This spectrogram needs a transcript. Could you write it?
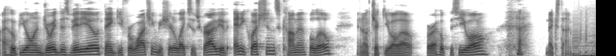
I hope you all enjoyed this video. Thank you for watching. Be sure to like, subscribe. If you have any questions, comment below, and I'll check you all out. Or I hope to see you all next time.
